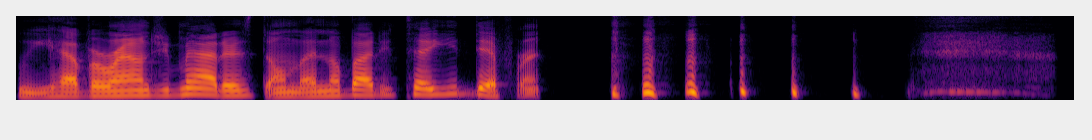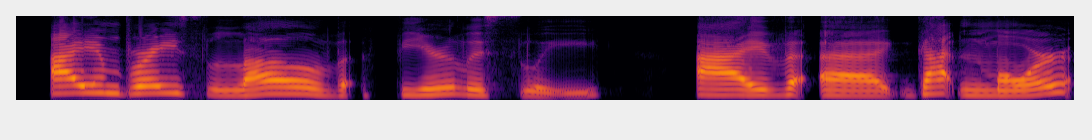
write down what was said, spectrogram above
who you have around you matters. Don't let nobody tell you different. I embrace love fearlessly. I've uh, gotten more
